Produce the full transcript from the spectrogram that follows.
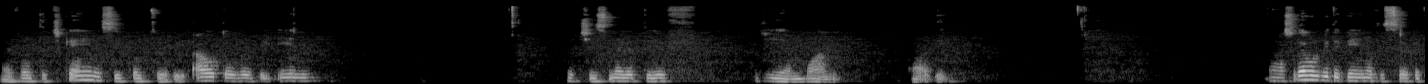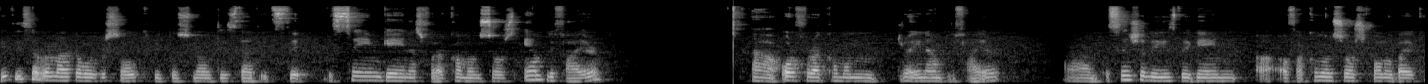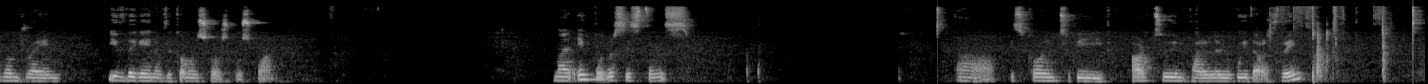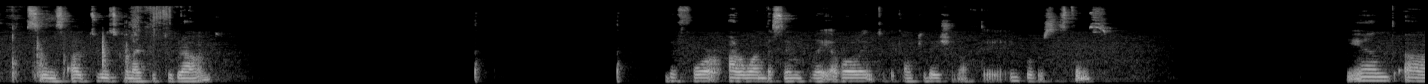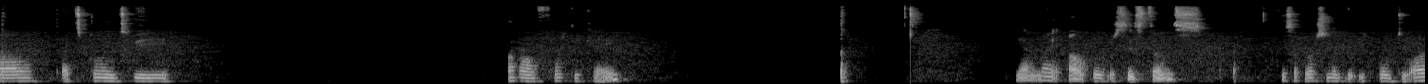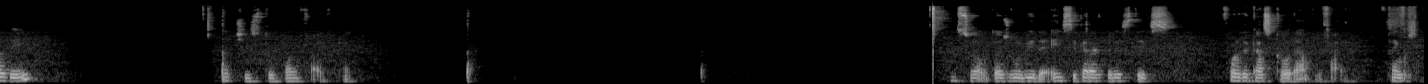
My voltage gain is equal to V out over V in, which is negative GM1 RD. Uh, so that will be the gain of the circuit. It is a remarkable result because notice that it's the, the same gain as for a common source amplifier uh, or for a common drain amplifier. Um, essentially is the gain uh, of a common source followed by a common drain if the gain of the common source was 1. My input resistance uh, is going to be R2 in parallel with R3 since R2 is connected to ground. Therefore, R1 doesn't play a role into the calculation of the input resistance. And uh, that's going to be around 40k. and my output resistance is approximately equal to RD which is 2.5K. So those will be the AC characteristics for the cascode amplifier. Thanks.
